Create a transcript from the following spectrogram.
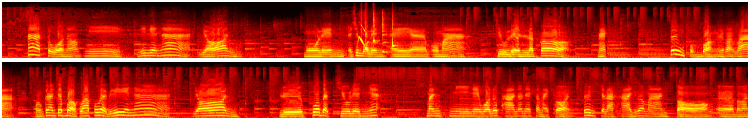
5 ตัวเนาะมีนิเลียนายอนโมเลนไม่ใช่โมเลนไอโอมาคิวเลนแล้วก็แม็กซึ่งผมบอกไว้ก่อนว่า ผมกำลังจะบอกว่าพวกแบบวิเลียนายอนหรือพวกแบบคิวเลนเนี้ยมันมีในวอลเลอร์พาร์เนาะในสมัยก่อน ซึ่งจะราคาอยู่ประมาณ2เอ่อประมาณ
